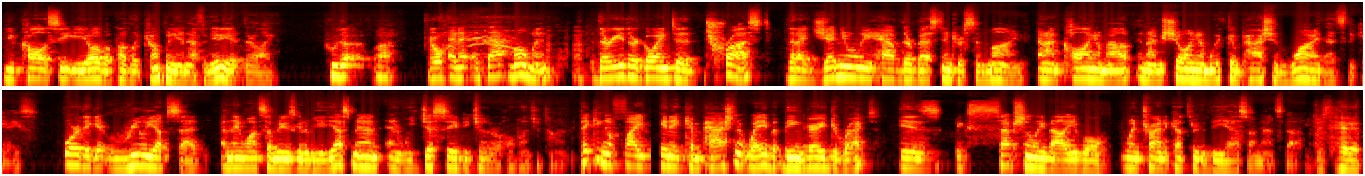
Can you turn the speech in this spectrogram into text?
You call a CEO of a public company an effing idiot. They're like, who the, uh, oh. and at, at that moment, they're either going to trust that I genuinely have their best interests in mind and I'm calling them out and I'm showing them with compassion why that's the case or they get really upset and they want somebody who's going to be a yes man and we just saved each other a whole bunch of time. Picking a fight in a compassionate way but being very direct is exceptionally valuable when trying to cut through the BS on that stuff. You just hit it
